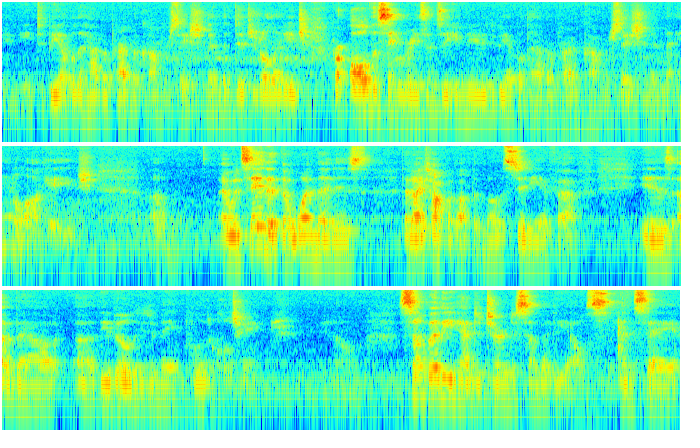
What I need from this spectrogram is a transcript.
You need to be able to have a private conversation in the digital age for all the same reasons that you needed to be able to have a private conversation in the analog age. Um, I would say that the one that is that I talk about the most at EFF is about uh, the ability to make political change. You know, somebody had to turn to somebody else and say,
